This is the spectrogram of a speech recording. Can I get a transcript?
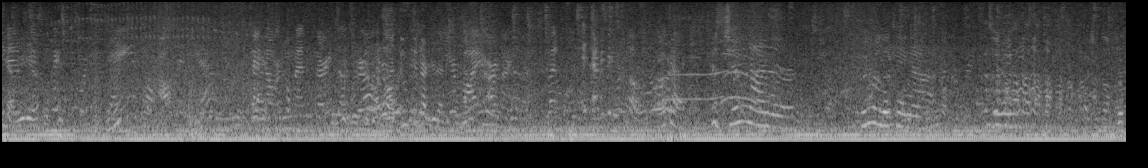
and this place we were to stay called Almeria, which I don't recommend. Very industrial. and all the cities Nearby are nicer, but it, everything's closed. Okay. Because Jim and I were, we were looking at doing, we were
